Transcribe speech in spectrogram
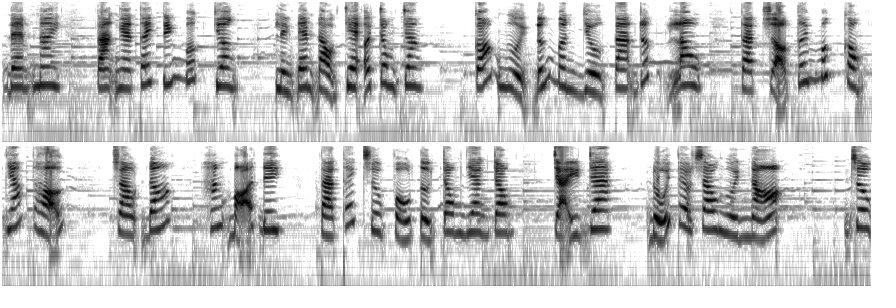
Đêm nay ta nghe thấy tiếng bước chân, liền đem đầu che ở trong chăn. Có người đứng bên giường ta rất lâu, ta sợ tới mức không dám thở. Sau đó, hắn bỏ đi, ta thấy sư phụ từ trong gian trong chạy ra, đuổi theo sau người nọ. Sư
